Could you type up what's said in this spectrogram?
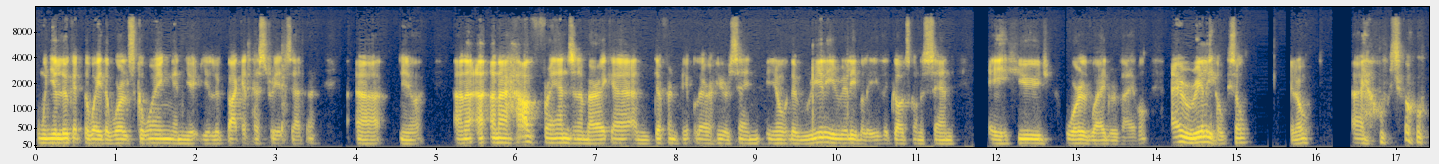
when you look at the way the world's going and you, you look back at history, etc., uh, you know, and I, and I have friends in America and different people there who are saying, you know, they really, really believe that God's going to send a huge worldwide revival. I really hope so. You know, I hope so.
